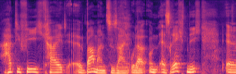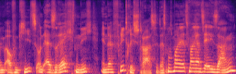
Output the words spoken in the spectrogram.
hat die Fähigkeit, äh, Barmann zu sein. Oder und erst recht nicht ähm, auf dem Kiez und erst recht nicht in der Friedrichstraße. Das muss man jetzt mal ganz ehrlich sagen.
